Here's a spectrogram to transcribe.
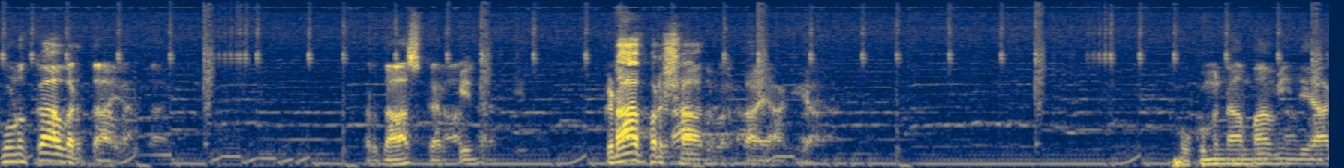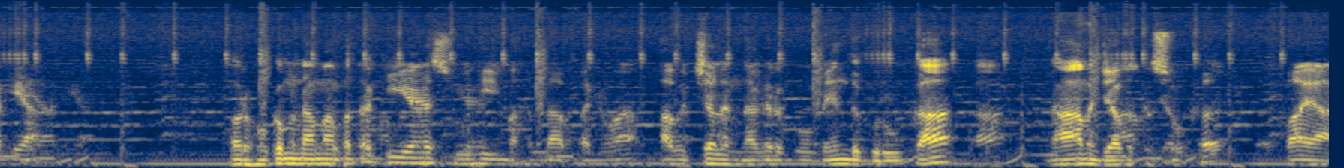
ਗੁਣ ਕਾ ਵਰਤਾਇਆ। ਅਰਦਾਸ ਕਰਕੇ ਨਾ ਕੜਾ ਪ੍ਰਸ਼ਾਦ ਵਰਤਾਇਆ ਗਿਆ। ਹੁਕਮਨਾਮਾ ਵੀ ਦਿਆ ਗਿਆ। ਔਰ ਹੁਕਮਨਾਮਾ ਪਤਾ ਕੀ ਹੈ? ਸੂਹੀ ਮਹੱਲਾ ਪੰਜਵਾਂ, ਅਵਚਲ ਨਗਰ ਗੋਬਿੰਦ ਗੁਰੂ ਕਾ ਨਾਮ ਜਪਤ ਸੁਖ ਪਾਇਆ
